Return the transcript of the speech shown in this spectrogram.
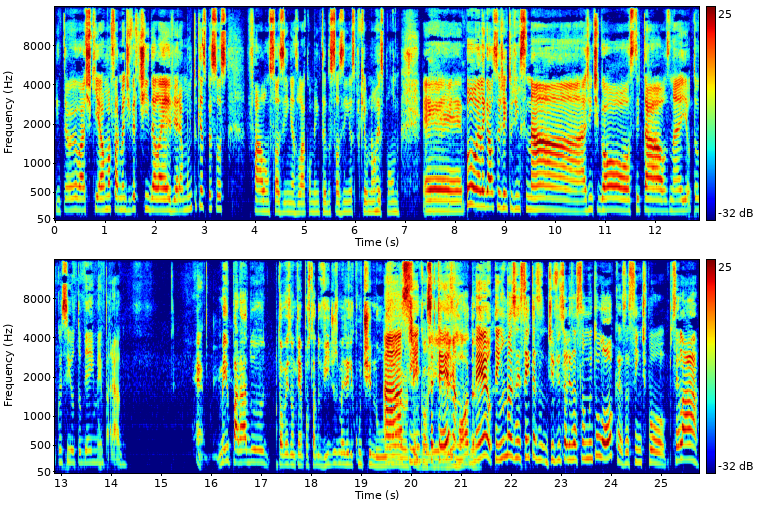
Então, eu acho que é uma forma divertida, leve. Era muito que as pessoas falam sozinhas lá, comentando sozinhas, porque eu não respondo. É, Pô, é legal o seu jeito de ensinar, a gente gosta e tal, né? E eu tô com esse YouTube aí meio parado. É, meio parado, talvez não tenha postado vídeos, mas ele continua. Ah, assim, sim, com ele- certeza. Ele roda. Meu, tem umas receitas de visualização muito loucas, assim, tipo, sei lá.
